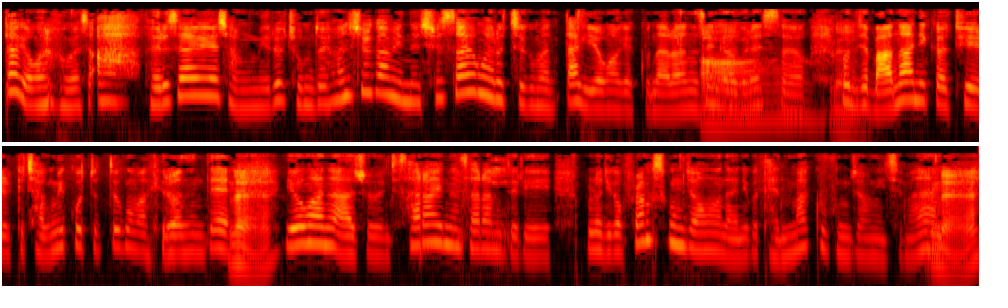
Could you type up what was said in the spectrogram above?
딱 영화를 보면서 아 베르사유의 장미를 좀 더 현실감 있는 실사 영화로 찍으면 딱 이 영화겠구나라는 생각을 아, 했어요. 네. 그건 이제 만화니까 뒤에 이렇게 장미꽃도 뜨고 막 이러는데 네. 이 영화는 아주 이제 살아있는 사람들이 물론 이건 프랑스 궁정은 아니고 덴마크 궁정이지만 네.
